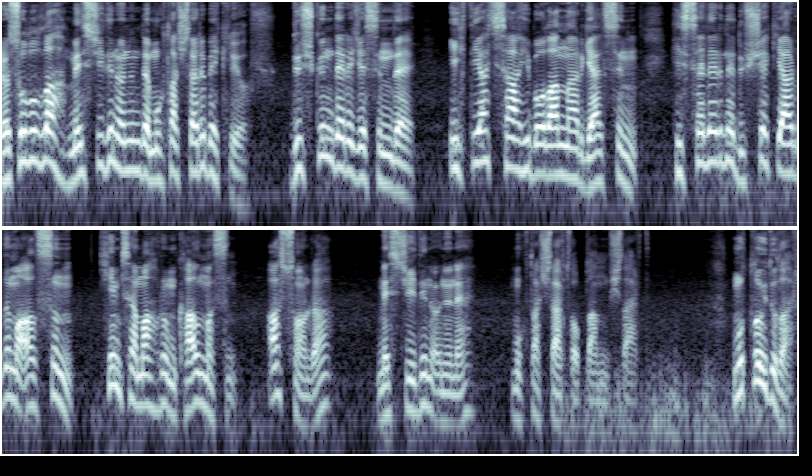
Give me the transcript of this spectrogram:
Resulullah mescidin önünde muhtaçları bekliyor. Düşkün derecesinde ihtiyaç sahibi olanlar gelsin, hisselerine düşecek yardımı alsın, kimse mahrum kalmasın. Az sonra mescidin önüne muhtaçlar toplanmışlardı. Mutluydular.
